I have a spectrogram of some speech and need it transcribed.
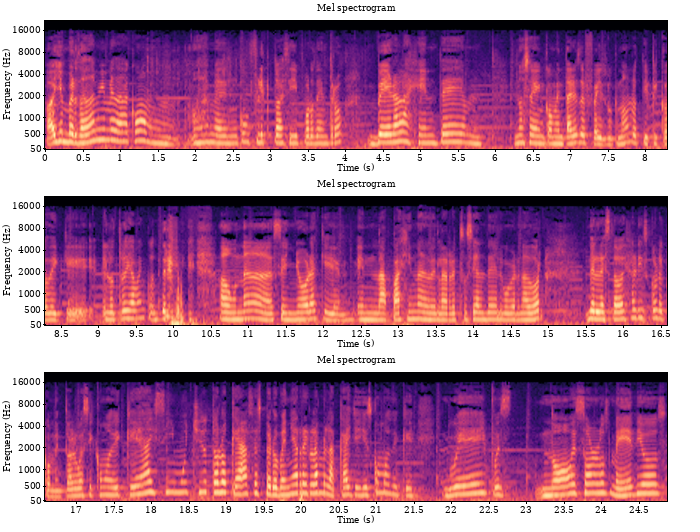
ay, en verdad a mí me da como me da un conflicto así por dentro ver a la gente no sé, en comentarios de Facebook, ¿no? Lo típico de que el otro día me encontré a una señora que en la página de la red social del gobernador del estado de Jalisco le comentó algo así como de que, ay, sí, muy chido todo lo que haces, pero ven y arréglame la calle. Y es como de que, güey, pues no son los medios,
